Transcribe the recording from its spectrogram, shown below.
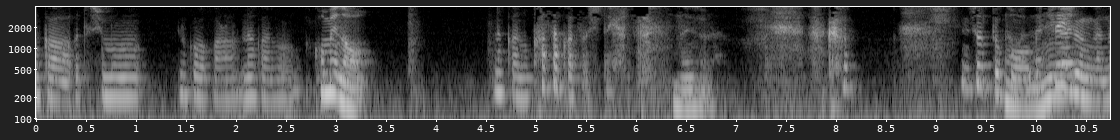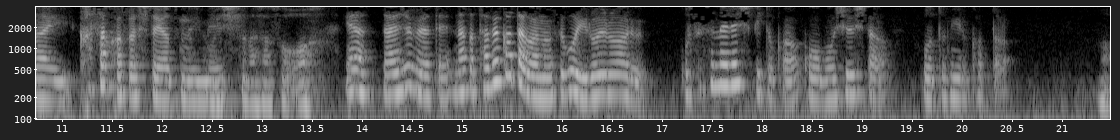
んか私もよくわからん。なんかあの米の？なんかあのカサカサしたやつ。何それ？なんかちょっとこう水分がないカサカサしたやつのイメ美ージ。味しくなさそいや大丈夫やって。なんか食べ方があのすごいいろいろある。おすすめレシピとかこう募集したらオートミール買ったら。うまあ。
